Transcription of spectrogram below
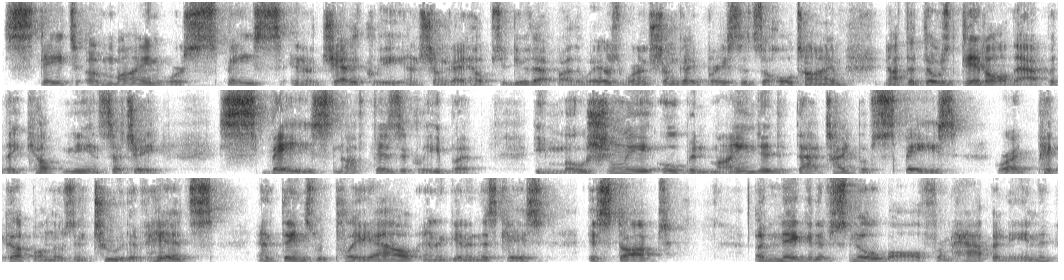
state of mind or space energetically. And Shungite helps you do that, by the way. I was wearing Shungite bracelets the whole time. Not that those did all that, but they kept me in such a space, not physically, but emotionally open minded, that type of space where I'd pick up on those intuitive hits and things would play out. And again, in this case, it stopped a negative snowball from happening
